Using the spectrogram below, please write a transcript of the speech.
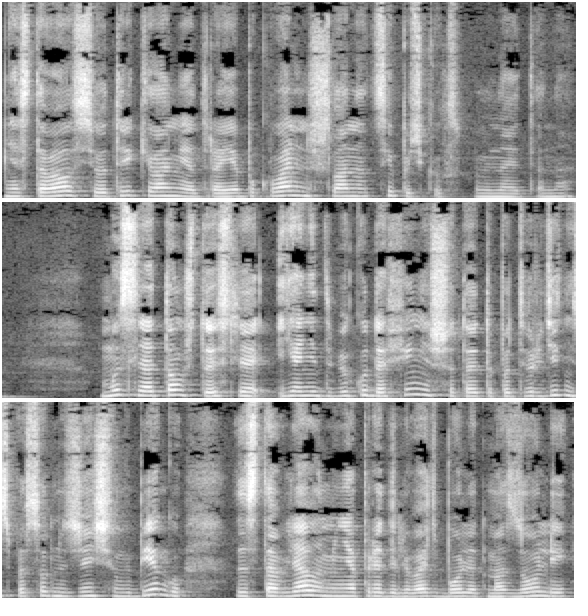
Мне оставалось всего три километра, а я буквально шла на цыпочках, вспоминает она. Мысль о том, что если я не добегу до финиша, то это подтвердит неспособность женщин к бегу, заставляла меня преодолевать боль от мозолей,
